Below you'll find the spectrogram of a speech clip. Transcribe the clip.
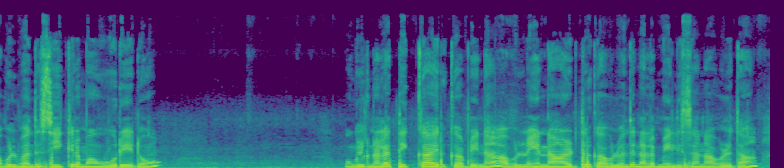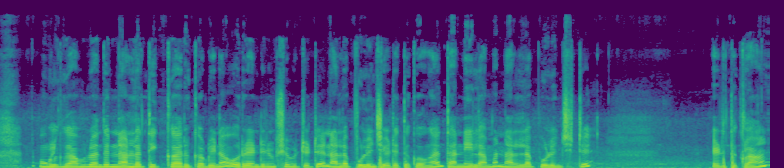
அவள் வந்து சீக்கிரமாக ஊறிடும். உங்களுக்கு நல்லா திக்காக இருக்குது அப்படின்னா அவள் நான் எடுத்துருக்க அவள் வந்து நல்லா மெலிசான அவள் தான். உங்களுக்கு அவள் வந்து நல்லா திக்காக இருக்குது அப்படின்னா ஒரு ரெண்டு நிமிஷம் விட்டுட்டு நல்லா புழிஞ்சு எடுத்துக்கோங்க. தண்ணி இல்லாமல் நல்லா புழிஞ்சிட்டு எடுத்துக்கலாம்.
